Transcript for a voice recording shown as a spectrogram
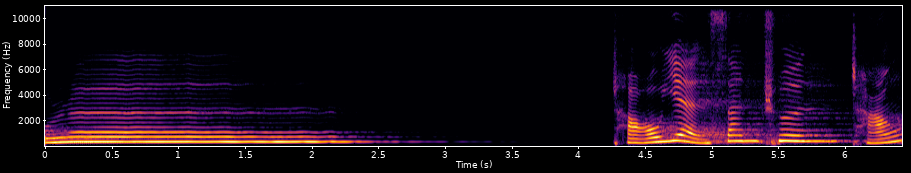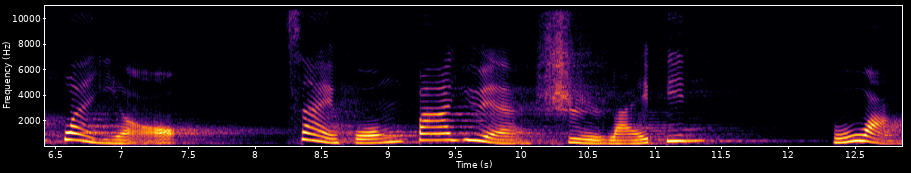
人，朝燕三春常换友，赛鸿八月始来宾。古往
